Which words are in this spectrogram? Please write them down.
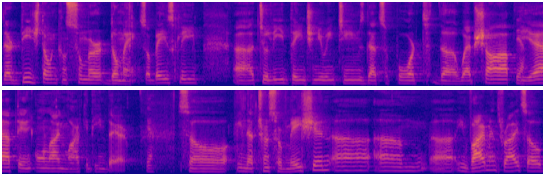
their digital and consumer domain. So basically, uh, to lead the engineering teams that support the web shop, Yeah. the app, the online marketing there. Yeah. So in the transformation uh, um, uh, environment, right? So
